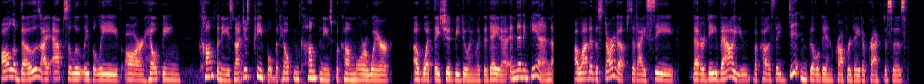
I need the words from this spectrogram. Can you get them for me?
all of those I absolutely believe are helping companies, not just people, but helping companies become more aware of what they should be doing with the data. And then again, a lot of the startups that I see that are devalued because they didn't build in proper data practices,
